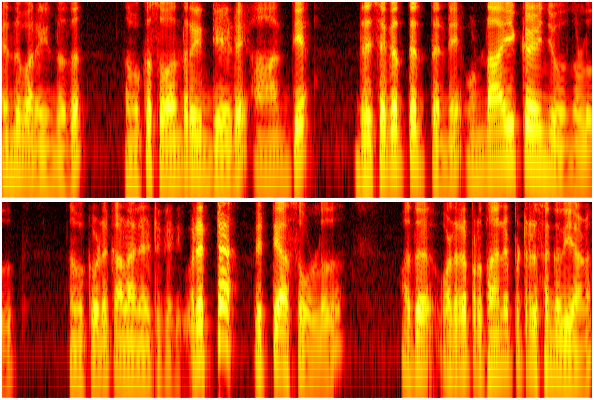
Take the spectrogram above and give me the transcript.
എന്ന് പറയുന്നത് നമുക്ക് സ്വതന്ത്ര ഇന്ത്യയുടെ ആദ്യ ദശകത്തിൽ തന്നെ ഉണ്ടായിക്കഴിഞ്ഞു എന്നുള്ളതും നമുക്കിവിടെ കാണാനായിട്ട് കഴിയും. ഒരൊറ്റ വ്യത്യാസമുള്ളത് അത് വളരെ പ്രധാനപ്പെട്ടൊരു സംഗതിയാണ്.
